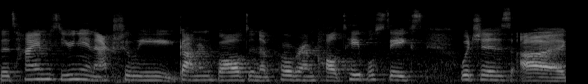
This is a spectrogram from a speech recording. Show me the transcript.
the Times Union actually got involved in a program called Table Stakes, which is uh,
